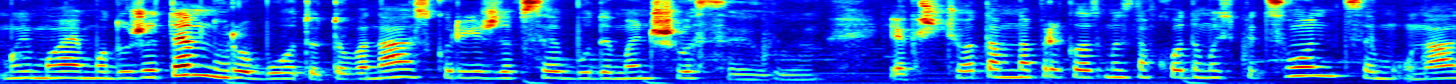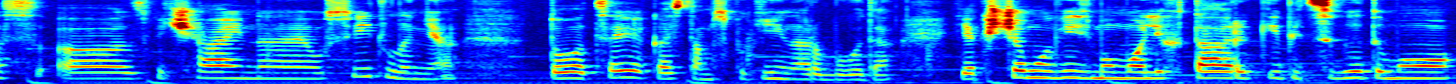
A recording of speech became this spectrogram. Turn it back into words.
ми маємо дуже темну роботу, то вона, скоріш за все, буде менш веселою. Якщо там, наприклад, ми знаходимося під сонцем, у нас е, звичайне освітлення, то це якась там спокійна робота. Якщо ми візьмемо ліхтарик і підсвітимо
